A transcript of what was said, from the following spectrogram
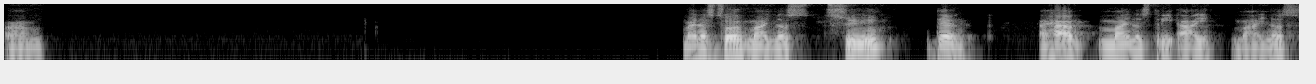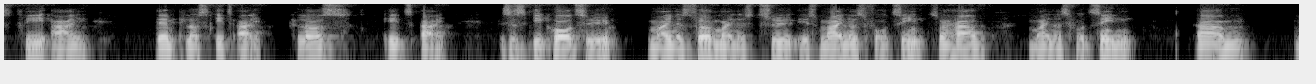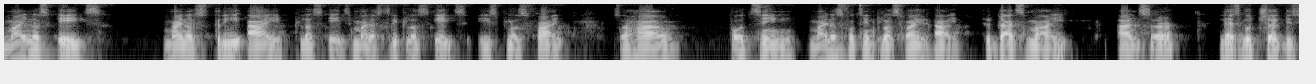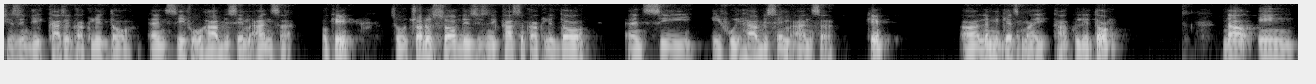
um minus 12 minus 2 then i have minus 3i minus 3i then plus 8i plus 8i this is equal to minus 12 minus 2 is minus 14 so i have minus 14, um, minus 8, minus 3i plus 8, minus 3 plus 8 is plus 5. So I have 14 minus 14 plus 5i. So that's my answer. Let's go check this using the Casio calculator and see if we'll have the same answer. Okay, so we'll try to solve this using the Casio calculator and see if we have the same answer. Okay, uh, let me get my calculator. Now, in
